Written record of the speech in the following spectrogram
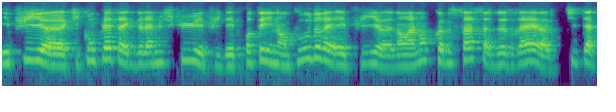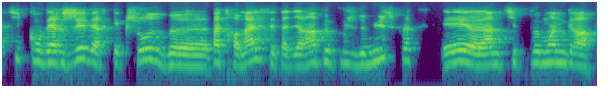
et puis euh, qui complète avec de la muscu et puis des protéines en poudre. Et puis euh, normalement comme ça ça devrait euh, petit à petit converger vers quelque chose de pas trop mal c'est-à-dire un peu plus de muscles et euh, un petit peu moins de gras.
